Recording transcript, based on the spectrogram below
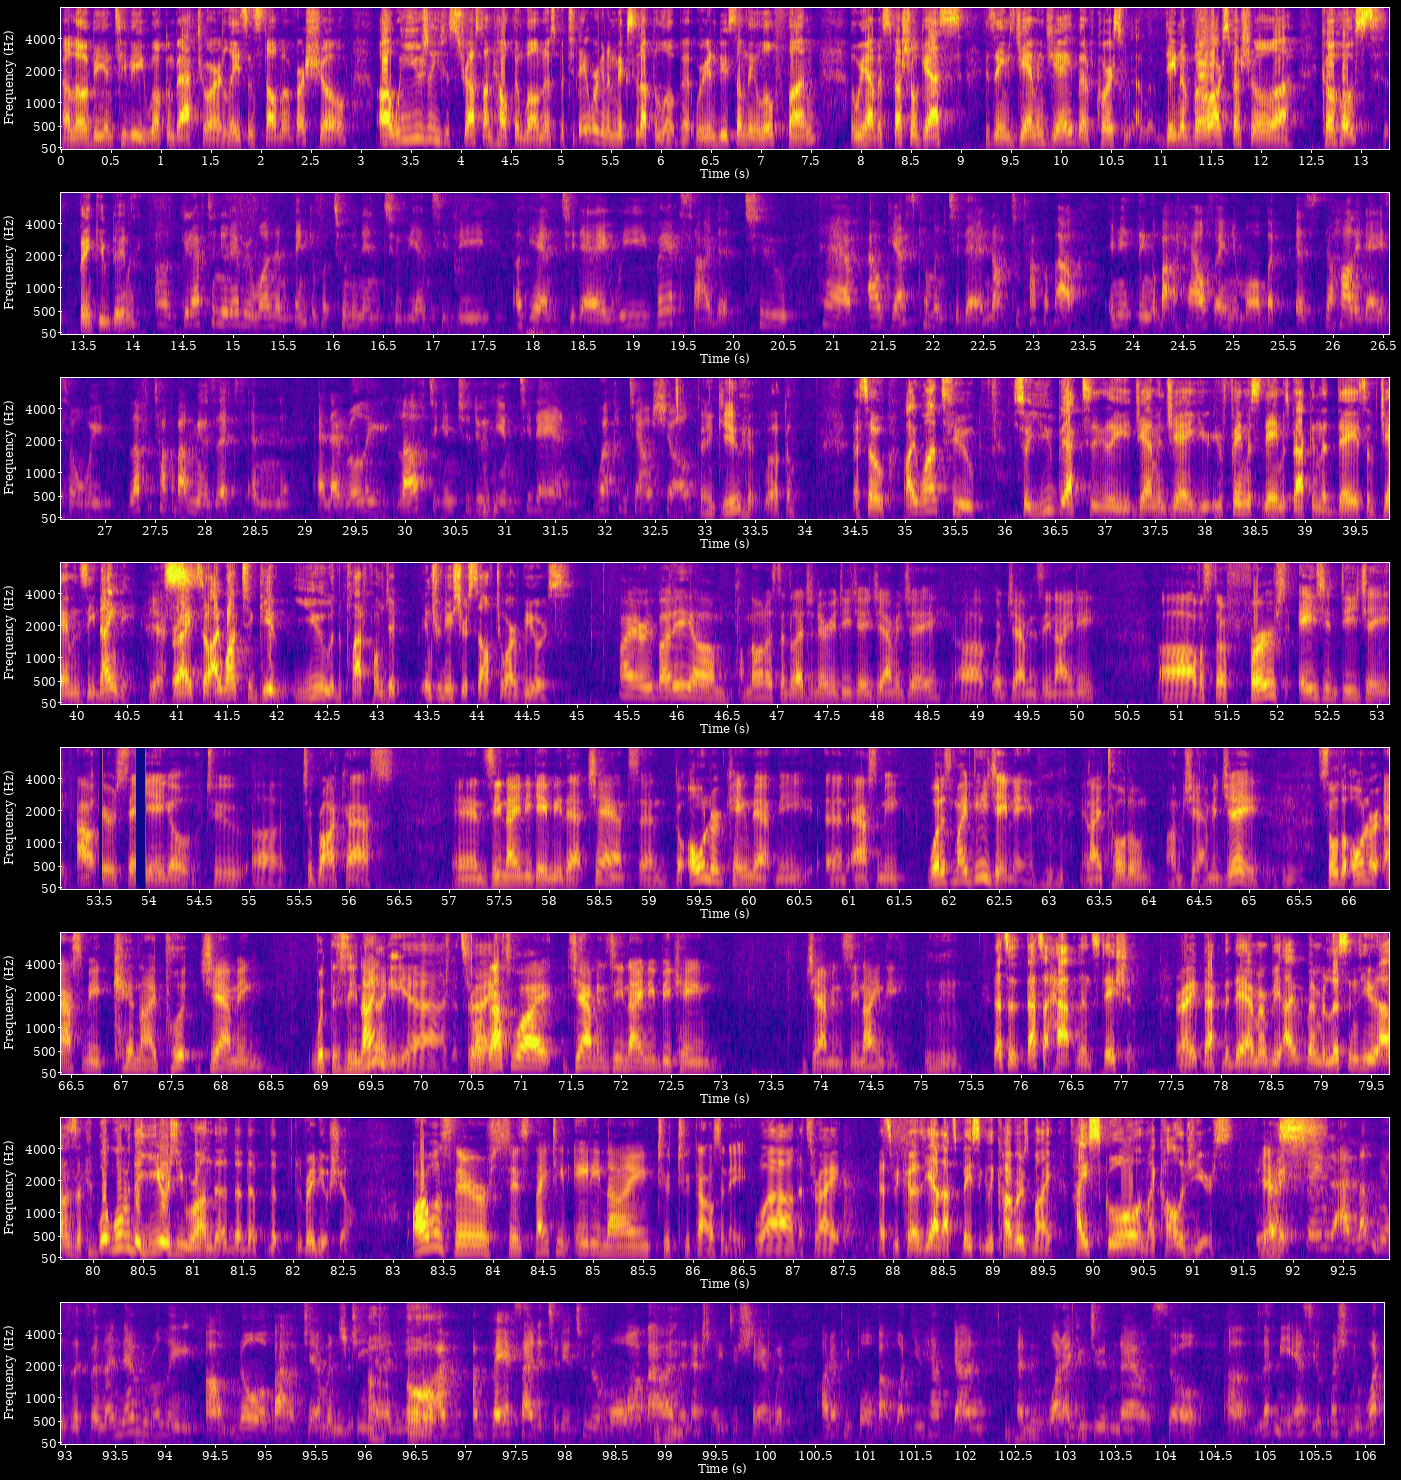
Hello, VNTV. Welcome back to our latest installment of our show. Uh, we usually stress on health and wellness, but today we're going to mix it up a little bit. We're going to do something a little fun. We have a special guest. His name's Jammin Jay, but of course, Dana Vo, our special uh, co-host. Thank you, Dana. Uh, good afternoon, everyone, and thank you for tuning in to VNTV again today. We're very excited to have our guest come in today, not to talk about anything about health anymore, but it's the holiday, so we love to talk about music, and and I really love to introduce him today. And welcome to our show. Thank you. Welcome. Uh, So I want to, so you back to the Jammin Jay, you, your famous name is back in the days of Jammin Z90. Yes. Right? So I want to give you the platform to introduce yourself to our viewers. Hi, everybody. Um, I'm known as the legendary DJ Jammin J uh, with Jammin Z90. Uh, I was the first Asian DJ out here in San Diego to, uh, to broadcast. And Z90 gave me that chance. And the owner came at me and asked me, what is my DJ name? and I told him, I'm Jammy J. So the owner asked me, can I put jamming with the Z90? Yeah, that's So right. So that's why Jammin Z90 became Jammin Z90. That's a that's a happening station, right? Back in the day, I remember I remember listening to you. I was like, what, what were the years you were on the the, the, the radio show? I was there since 1989 to 2008. Wow, that's right. That's because yeah, that's basically covers my high school and my college years. Yes. Strange, I love music, and I never really um, know about Jam and G90. oh. Mm-hmm. So I'm, I'm very excited today to know more about it and actually to share with other people about what you have done Mm-hmm. and what are you doing now. So uh, let me ask you a question: What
